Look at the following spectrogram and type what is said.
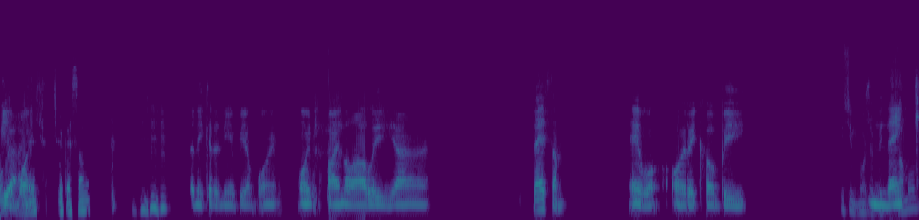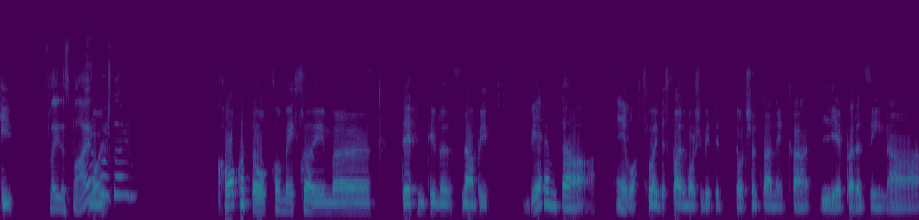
bio moj? Čekaj samo. to nikada nije bio moj, moj final, ali ja ne znam. Evo, rekao bi Mislim, može biti samo neki, Slay the Spire Moj- možda ili? Koliko toliko mislim, uh, definitivno zna biti. Vjerujem da, evo, Slay the Spire može biti točno ta neka lijepa razina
